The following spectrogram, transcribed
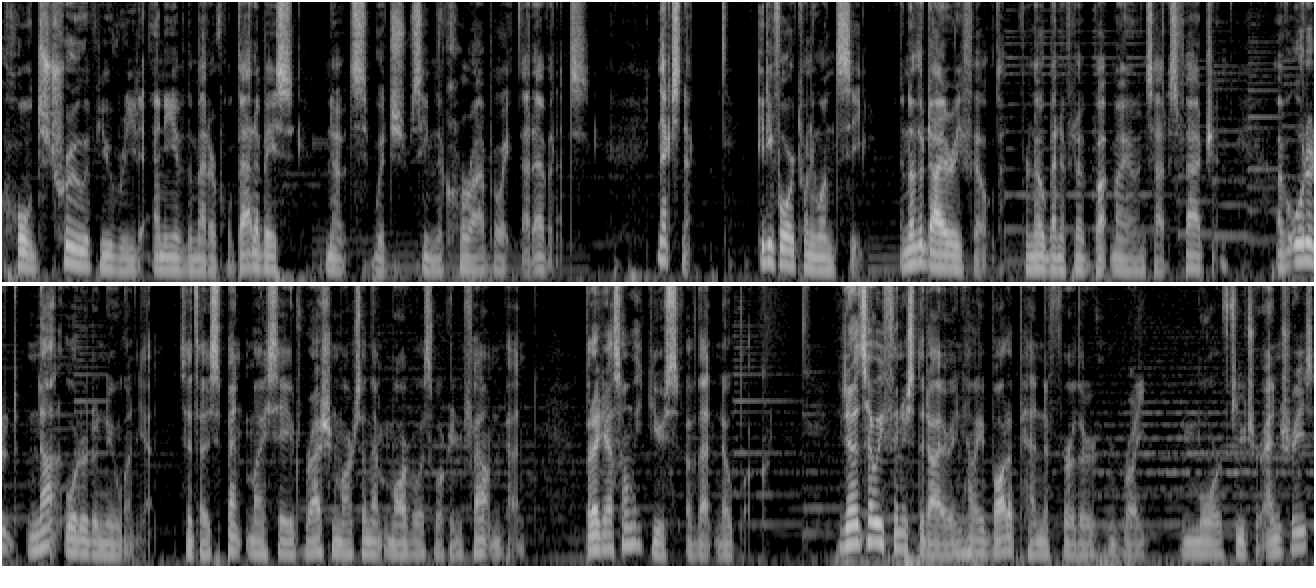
holds true if you read any of the medical database notes, which seem to corroborate that evidence. Next note 8421C. Another diary filled, for no benefit but my own satisfaction. I've ordered not ordered a new one yet, since I spent my saved ration marks on that marvelous looking fountain pen, but I guess I'll make use of that notebook. He notes how he finished the diary and how he bought a pen to further write more future entries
